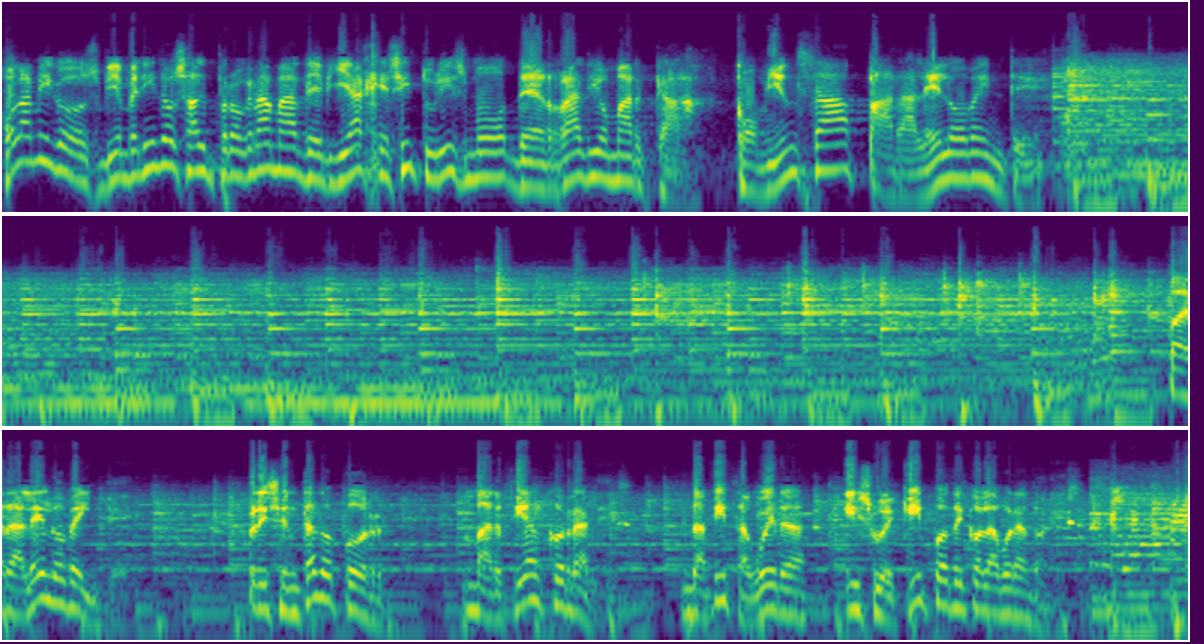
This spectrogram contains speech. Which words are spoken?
Hola amigos, bienvenidos al programa de viajes y turismo de Radio Marca. Comienza Paralelo 20. Paralelo 20. Presentado por Marcial Corrales, David Agüera y su equipo de colaboradores.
